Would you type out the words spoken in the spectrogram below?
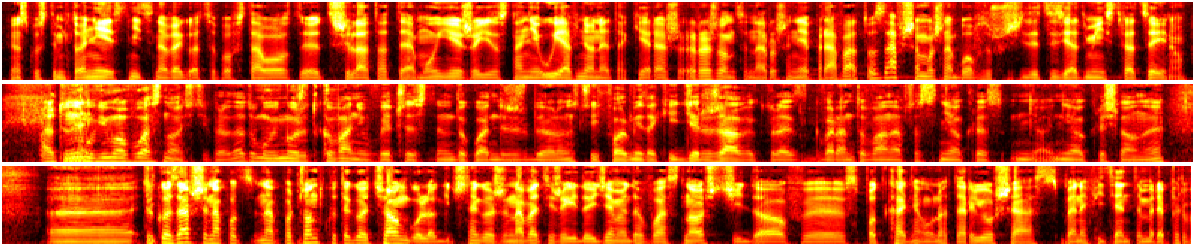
W związku z tym to nie jest nic nowego, co powstało e, trzy lata temu. I jeżeli zostanie ujawnione takie raż- rażące naruszenie prawa, to zawsze można było wzruszyć decyzję administracyjną. Ale tu nie mówimy o własności, prawda? Tu mówimy o użytkowaniu wieczystym, dokładnie rzecz biorąc, czyli formie takiej dzierżawy, która jest gwarantowana w czas nieokres, nie, nieokreślony. E, Tylko zawsze na, po, na początku tego ciągu logicznego, że nawet jeżeli dojdziemy do własności, do spotkania u notariusza z beneficjentem reprywatyzacji,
